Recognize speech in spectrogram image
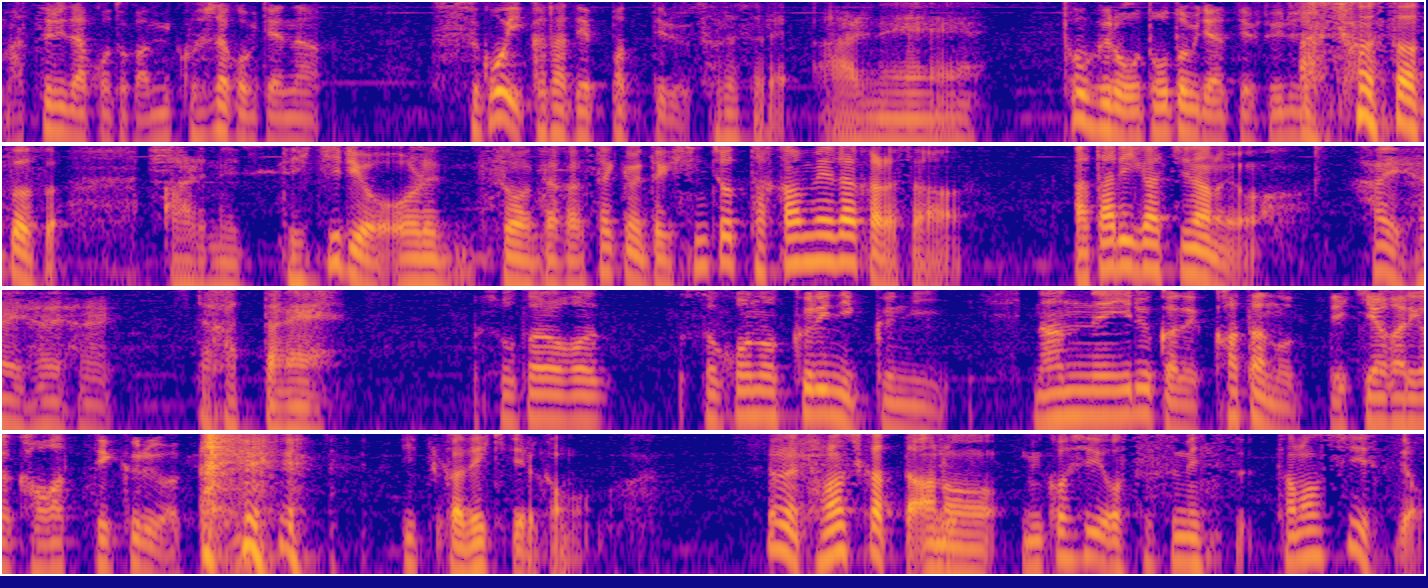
祭りだことかみこしだこみたいなすごい肩出っ張ってる。それそれ。あれね。トグロ弟みたいにやってる人いるじゃん。あそうそうそうそう。あれねできるよ。俺そうだからさっきも言ったけど身長高めだからさ当たりがちなのよ。はいはいはいはい。痛かったね。翔太郎がそこのクリニックに何年いるかで肩の出来上がりが変わってくるわけ。だ ねいつかできてるかも。でもね楽しかった。あのみこしおすすめっす。楽しいっすよ。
